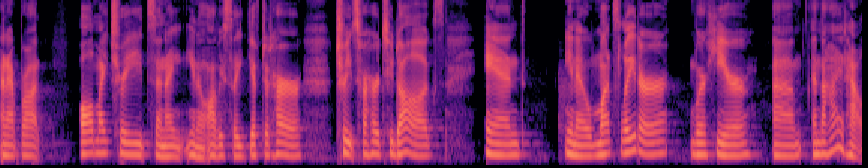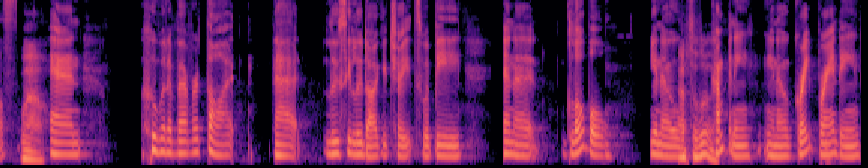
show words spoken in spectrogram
and I brought all my treats, and I, you know, obviously gifted her treats for her two dogs. And, you know, months later, we're here um, in the Hyatt House. Wow. And who would have ever thought that Lucy Lou Doggy Treats would be in a global, you know, Absolutely. company, you know, great branding.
